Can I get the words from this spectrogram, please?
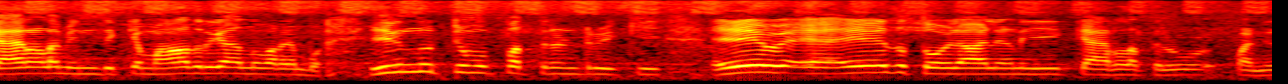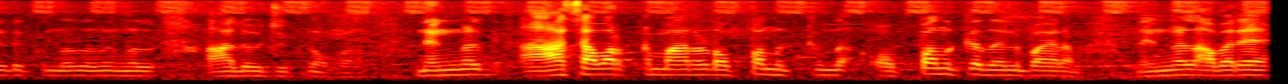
കേരളം ഇന്ത്യയ്ക്ക് മാതൃക എന്ന് പറയുമ്പോൾ ഇരുന്നൂറ്റി മുപ്പത്തിരണ്ട് രൂപയ്ക്ക് ഏത് ഏത് തൊഴിലാളിയാണ് ഈ കേരളത്തിൽ പണിയെടുക്കുന്നത് നിങ്ങൾ ആലോചിച്ച് നോക്കണം. നിങ്ങൾ ആശാവർക്കന്മാരോട് ഒപ്പം നിൽക്കുന്ന ഒപ്പം നിൽക്കുന്നതിന് പകരം നിങ്ങൾ അവരെ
